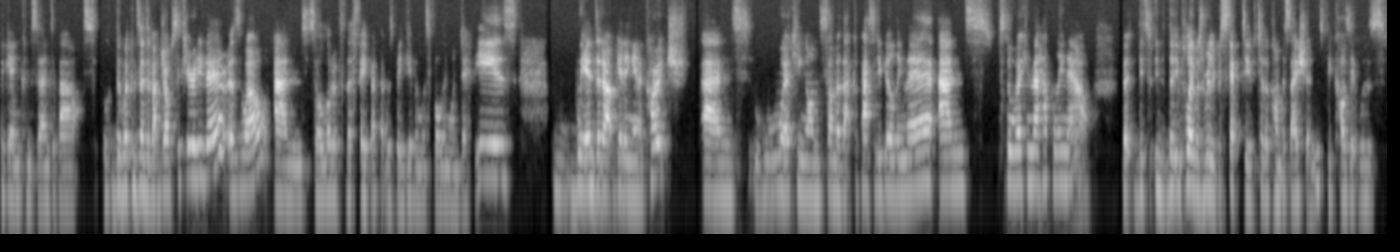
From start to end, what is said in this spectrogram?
again concerns about there were concerns about job security there as well. And so a lot of the feedback that was being given was falling on deaf ears. We ended up getting in a coach and working on some of that capacity building there and still working there happily now. But this, the employer was really receptive to the conversations because it was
